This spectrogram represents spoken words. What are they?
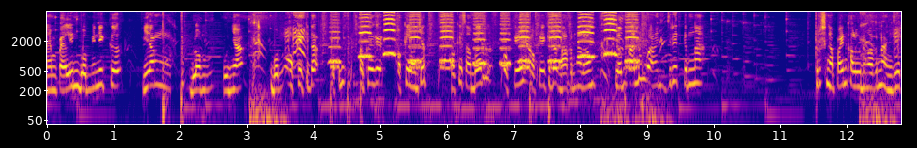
nempelin bom ini ke yang belum punya bom oke kita oke oke oke loncat oke sabar oke oke kita nggak kena dong ya, aduh anjrit kena terus ngapain kalau udah nggak kena anjir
